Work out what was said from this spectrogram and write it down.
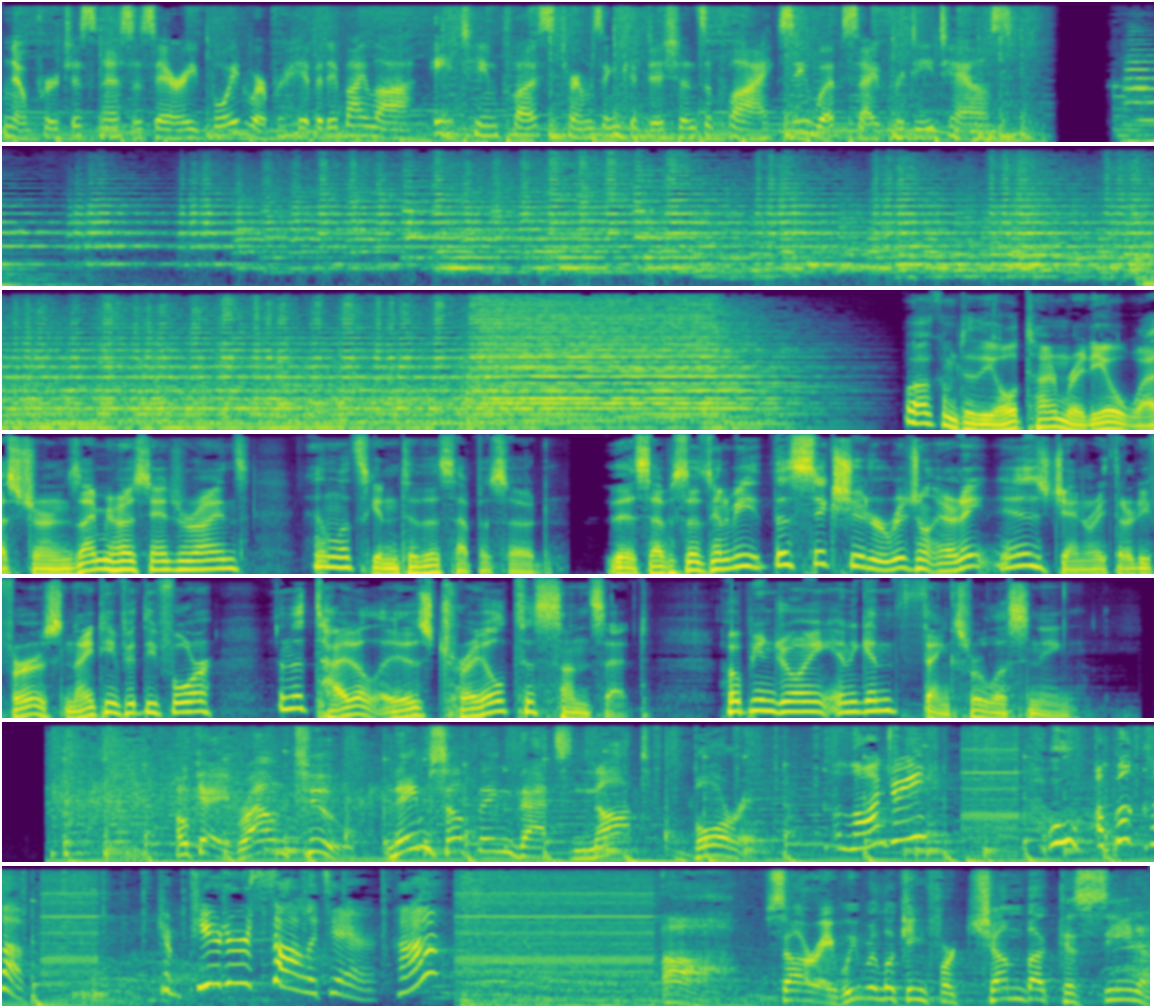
No purchase necessary. Void where prohibited by law. 18 plus terms and conditions apply. See website for details. Welcome to the Old Time Radio Westerns. I'm your host, Andrew Rhynes, and let's get into this episode. This episode is going to be The Six Shooter. Original air date is January 31st, 1954, and the title is Trail to Sunset. Hope you enjoy, and again, thanks for listening. Okay, round two. Name something that's not boring. A laundry? Ooh, a book club. Computer solitaire, huh? Ah. Oh. Sorry, we were looking for Chumba Casino.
